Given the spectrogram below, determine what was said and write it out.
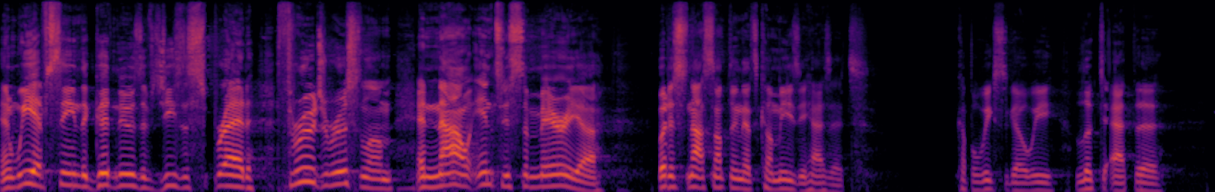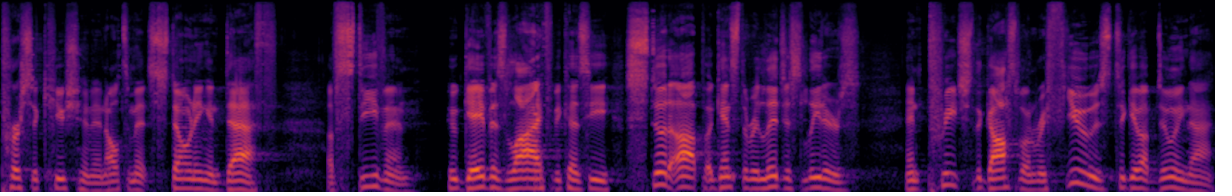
and we have seen the good news of Jesus spread through Jerusalem and now into Samaria. But it's not something that's come easy, has it? A couple weeks ago, we looked at the persecution and ultimate stoning and death of Stephen, who gave his life because he stood up against the religious leaders and preached the gospel and refused to give up doing that.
